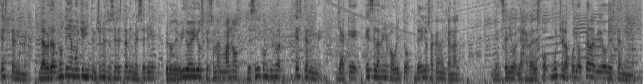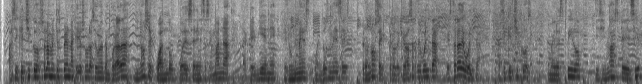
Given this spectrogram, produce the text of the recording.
este anime. La verdad, no tenía muchas intenciones de hacer este anime serie, pero debido a ellos, que son hermanos, decidí continuar este anime, ya que es el anime favorito de ellos acá en el canal. Y en serio, les agradezco mucho el apoyo a cada video de este anime. Así que chicos, solamente esperen a que yo suba la segunda temporada y no sé cuándo, puede ser en esta semana, la que viene, en un mes o en dos meses, pero no sé, pero de que va a ser de vuelta, estará de vuelta. Así que chicos, me despido y sin más que decir,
